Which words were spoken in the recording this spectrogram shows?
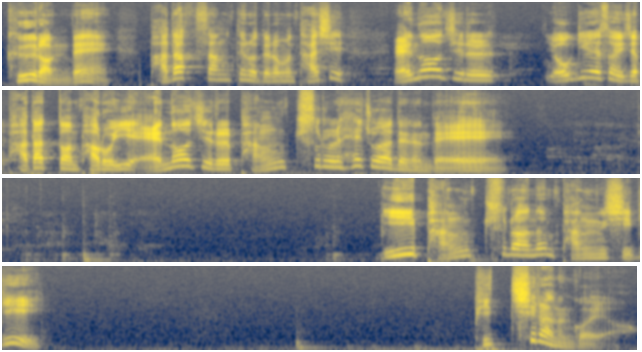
그런데 바닥 상태로 되려면 다시 에너지를 여기에서 이제 받았던 바로 이 에너지를 방출을 해줘야 되는데 이 방출하는 방식이 빛이라는 거예요.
